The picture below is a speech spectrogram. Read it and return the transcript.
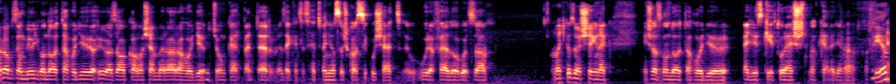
Rob Zombie úgy gondolta, hogy ő, ő az alkalmas ember arra, hogy John Carpenter 1978-as klasszikusát újra feldolgozza a nagy közönségnek, és azt gondolta, hogy egyrészt két órásnak kell legyen a, a film,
